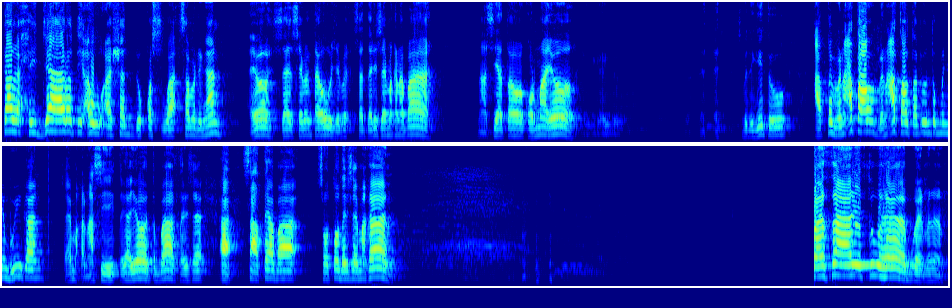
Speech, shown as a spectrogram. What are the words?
kal hijarati au asyaddu qaswa sama dengan Ayo, saya, saya yang tahu. Saya, saya, tadi saya makan apa? Nasi atau korma, yo. Gitu. Seperti gitu. Atau benar atau, benar atau, tapi untuk menyembunyikan. Saya makan nasi. Tapi ayo tebak. Tadi saya, ah sate apa soto tadi saya makan. Pasal itu bukan mana?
